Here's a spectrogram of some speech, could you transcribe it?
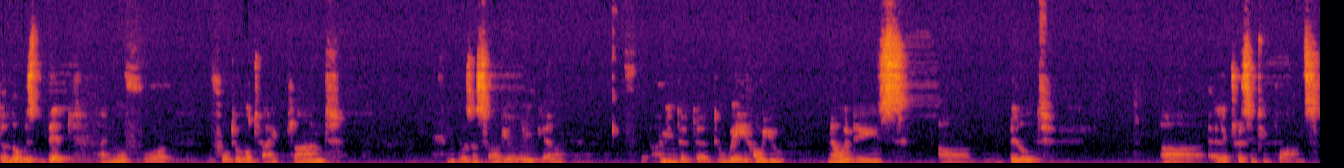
the lowest bid I know for a photovoltaic plant, it was in Saudi Arabia. I mean, the, the, the way how you nowadays uh, build uh, electricity plants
